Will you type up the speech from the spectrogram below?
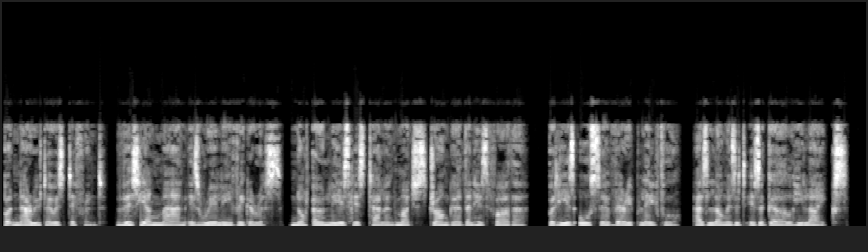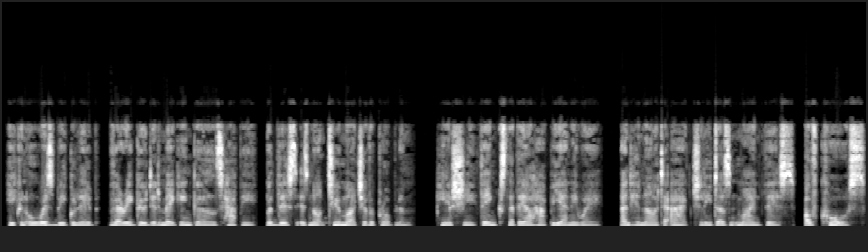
But Naruto is different. This young man is really vigorous. Not only is his talent much stronger than his father, but he is also very playful. As long as it is a girl he likes, he can always be glib. Very good at making girls happy. But this is not too much of a problem. Hiashi thinks that they are happy anyway, and Hinata actually doesn't mind this. Of course,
